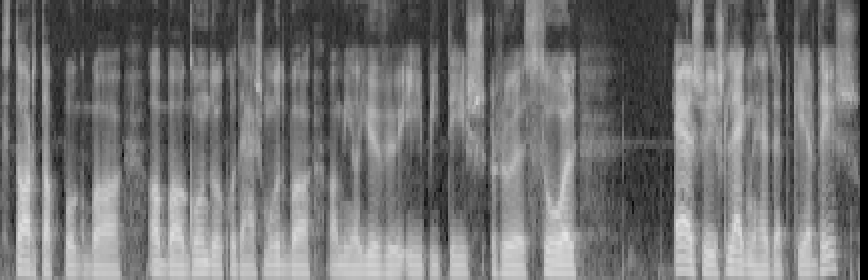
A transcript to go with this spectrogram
startupokba, abba a gondolkodásmódba, ami a jövő építésről szól. Első és legnehezebb kérdés,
